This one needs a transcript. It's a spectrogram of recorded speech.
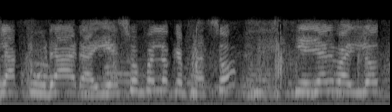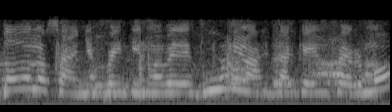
la curara. Y eso fue lo que pasó. Y ella bailó todos los años, 29 de junio, hasta que enfermó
